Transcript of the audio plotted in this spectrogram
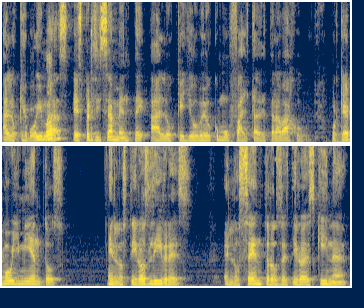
a lo que voy más es precisamente a lo que yo veo como falta de trabajo, güey. Porque hay movimientos en los tiros libres, en los centros de tiro de esquina,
